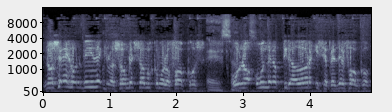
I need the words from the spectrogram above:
No se les olvide que los hombres somos como los focos. Exacto. Uno hunde el obturador y se prende el foco.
